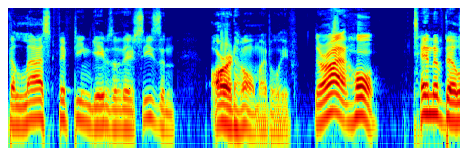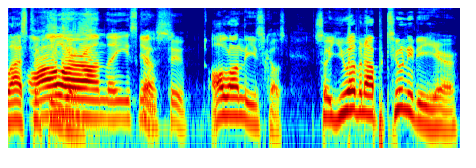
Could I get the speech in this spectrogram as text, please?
the last fifteen games of their season are at home, I believe. They're at home. Ten of their last 15 All games, are on the East Yes. Coast too. all on the East Coast. So you have an opportunity here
